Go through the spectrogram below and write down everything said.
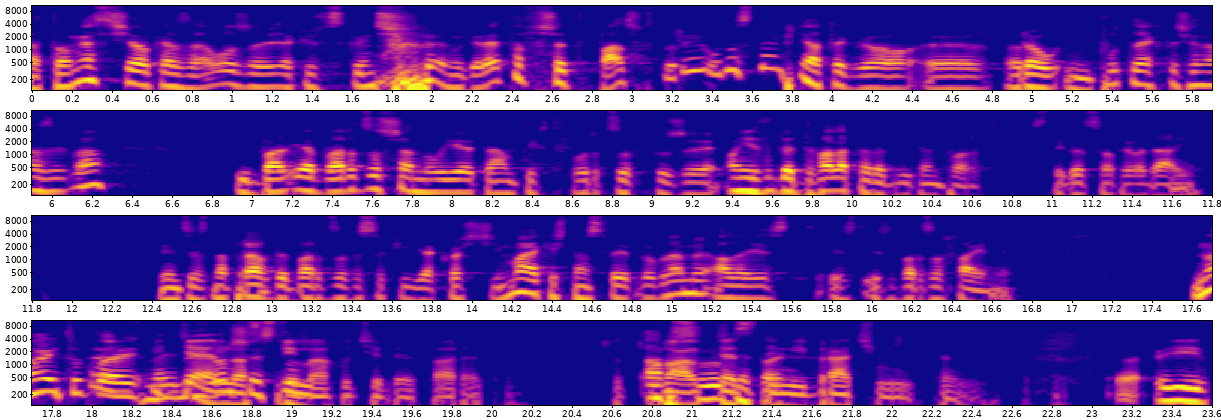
Natomiast się okazało, że jak już skończyłem grę, to wszedł patch, który udostępnia tego e, raw input, jak to się nazywa, i ba ja bardzo szanuję tam tych twórców, którzy. Oni w ogóle dwa lata robili ten port, z tego co opowiadali. Więc jest naprawdę bardzo wysokiej jakości. Ma jakieś tam swoje problemy, ale jest, jest, jest bardzo fajny. No i tutaj. Tak, widziałem na streamach to, u ciebie parę tam. Że walkę z tymi tak. braćmi. Ten... I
